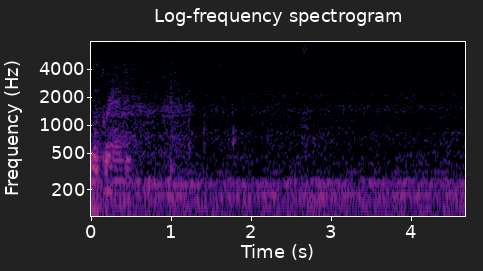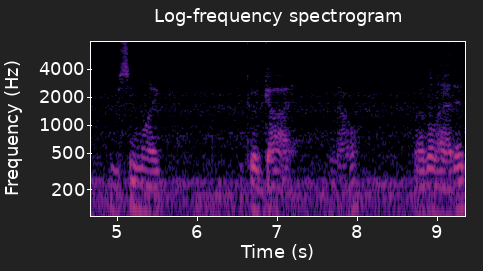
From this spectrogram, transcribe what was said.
look, Randy. You seem like a good guy, you know? Level headed.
